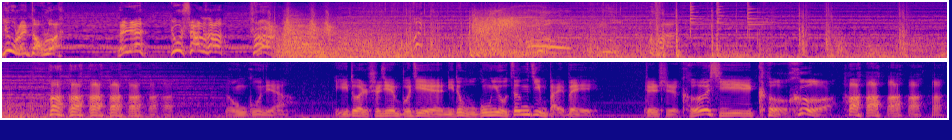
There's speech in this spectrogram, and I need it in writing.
又来捣乱！来人，给我杀了他！是。哈哈哈哈哈哈！龙姑娘，一段时间不见，你的武功又增进百倍，真是可喜可贺！哈哈哈哈哈！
